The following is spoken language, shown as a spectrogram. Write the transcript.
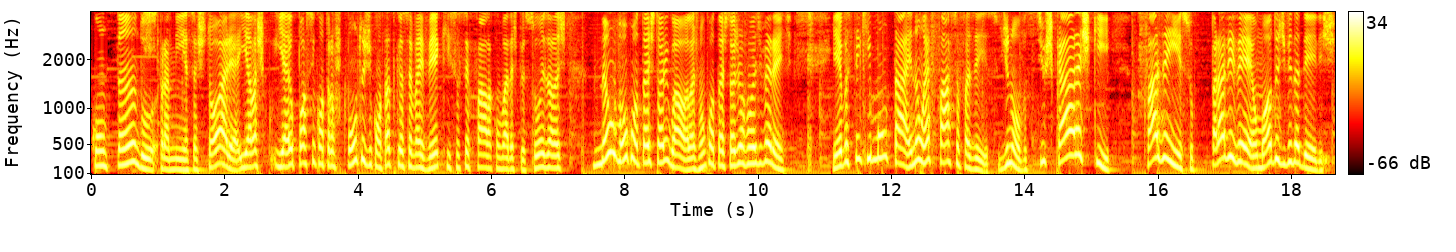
contando pra mim essa história e elas e aí eu posso encontrar os pontos de contato que você vai ver que se você fala com várias pessoas, elas não vão contar a história igual, elas vão contar a história de uma forma diferente. E aí você tem que montar, e não é fácil fazer isso. De novo, se os caras que fazem isso para viver, é o modo de vida deles,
